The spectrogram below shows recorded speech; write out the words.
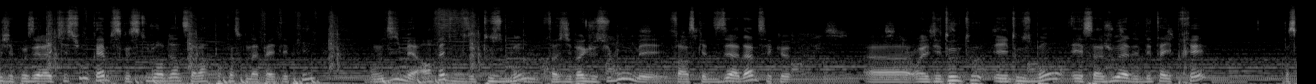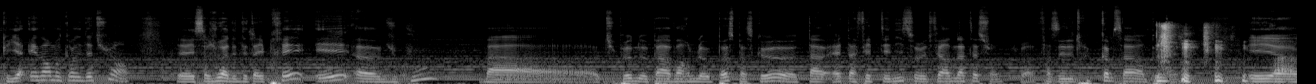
j'ai posé la question quand même parce que c'est toujours bien de savoir pourquoi est-ce qu'on n'a pas été pris. On me dit mais en fait vous êtes tous bons. Enfin je dis pas que je suis bon, mais enfin ce qu'elle disait Adam c'est que euh, on était tous, et tous bons et ça joue à des détails près parce qu'il y a énormément de candidatures hein. et ça joue à des détails près et euh, du coup bah tu peux ne pas avoir le poste parce que t'as as fait de tennis au lieu de faire de natation tu vois enfin c'est des trucs comme ça un peu et euh,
